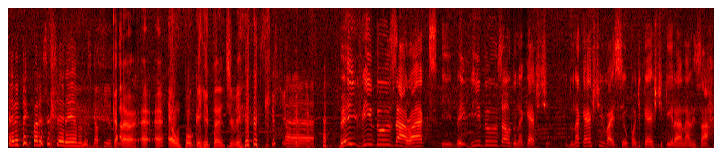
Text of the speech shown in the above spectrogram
Ele tem que parecer sereno nesse capítulo. Cara, é, é, é um pouco irritante, viu? É... Bem-vindos a Arax e bem-vindos ao DunaCast. O DunaCast vai ser o podcast que irá analisar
